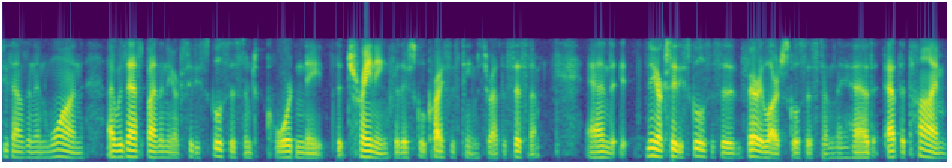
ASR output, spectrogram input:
2001, I was asked by the New York City school system to coordinate the training for their school crisis teams throughout the system. And New York City schools is a very large school system. They had at the time,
